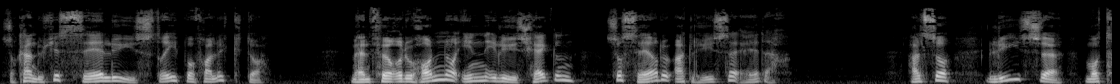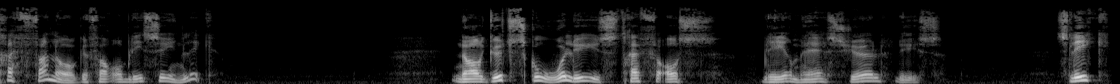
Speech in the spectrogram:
så kan du ikke se lysstripa fra lykta, men fører du hånda inn i lyskjeglen, så ser du at lyset er der. Altså, lyset må treffe noe for å bli synlig. Når Guds gode lys treffer oss, blir vi sjøl lys. Slik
